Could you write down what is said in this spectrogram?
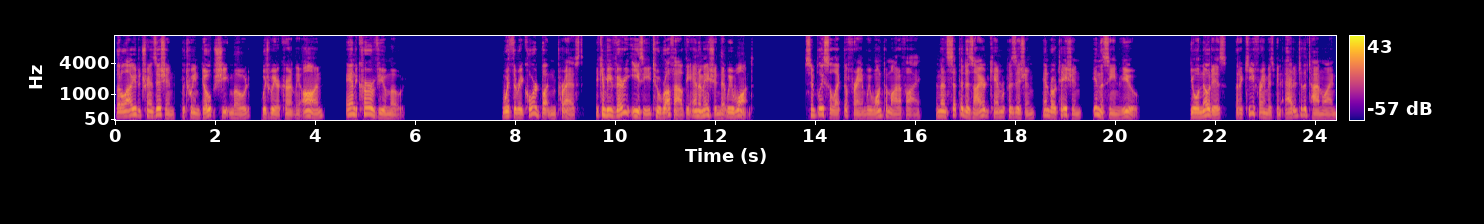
that allow you to transition between dope sheet mode, which we are currently on, and curve view mode. With the record button pressed, it can be very easy to rough out the animation that we want. Simply select the frame we want to modify and then set the desired camera position and rotation in the scene view. You will notice that a keyframe has been added to the timeline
